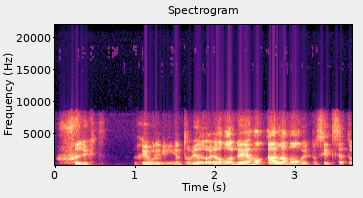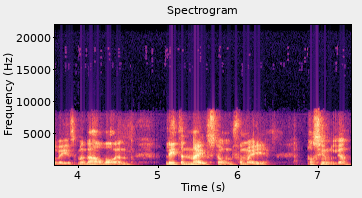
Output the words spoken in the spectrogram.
sjukt rolig intervju att göra. Det har alla varit på sitt sätt och vis, men det här var en liten milestone för mig personligen.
